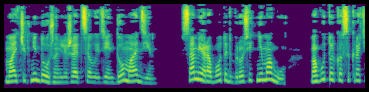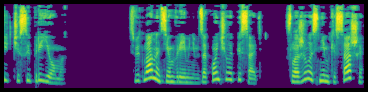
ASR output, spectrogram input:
Мальчик не должен лежать целый день дома один. Сам я работать бросить не могу, могу только сократить часы приема. Светлана тем временем закончила писать, сложила снимки Саши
